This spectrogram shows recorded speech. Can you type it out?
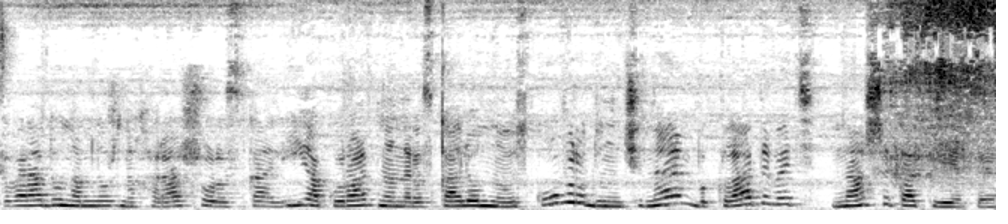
Сковороду нам нужно хорошо раскалить. И аккуратно на раскаленную сковороду начинаем выкладывать наши котлеты.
